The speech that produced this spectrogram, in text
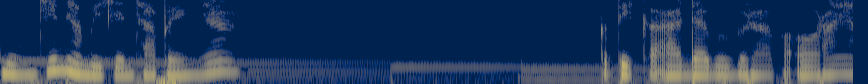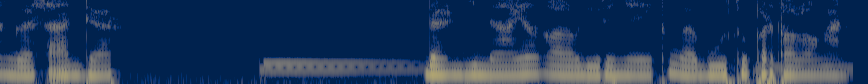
mungkin yang bikin capeknya ketika ada beberapa orang yang gak sadar dan denial kalau dirinya itu gak butuh pertolongan.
